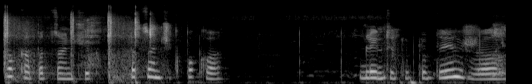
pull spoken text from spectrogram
Пока, пацанчик. Пацанчик, пока. Блин, ты тут один, жаль.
